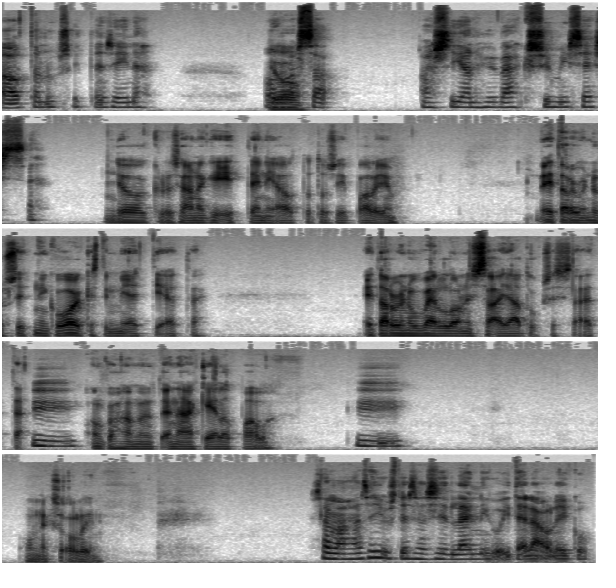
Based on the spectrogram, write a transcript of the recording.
auttanut sitten siinä Joo. omassa asian hyväksymisessä. Joo, kyllä se ainakin itteeni auttoi tosi paljon. Ei tarvinnut sitten niinku oikeasti miettiä, että ei tarvinnut velloa niissä ajatuksissa, että Mm. onkohan me nyt enää kelpaava. Mm. Onneksi olin. Samahan se justiinsa silleen niin kuin itsellä oli, kun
